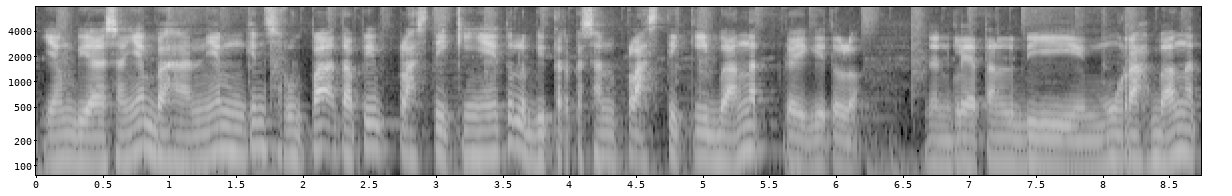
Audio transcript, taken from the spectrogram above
yang biasanya bahannya mungkin serupa tapi plastikinya itu lebih terkesan plastiki banget kayak gitu loh. Dan kelihatan lebih murah banget.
